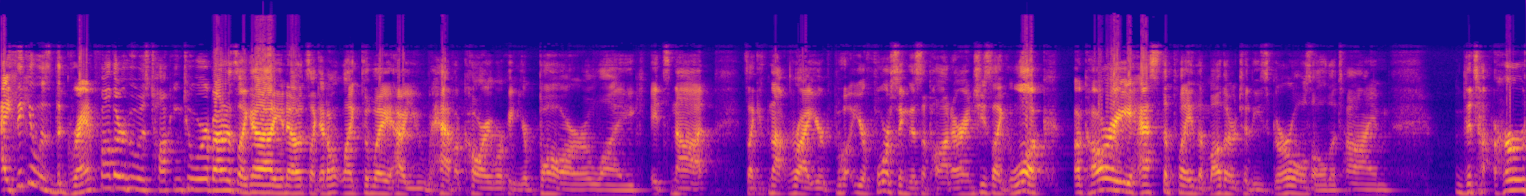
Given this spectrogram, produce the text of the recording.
I think it was the grandfather who was talking to her about it. It's like, uh, you know, it's like I don't like the way how you have Akari working your bar. Like, it's not. It's like it's not right. You're you're forcing this upon her, and she's like, look, Akari has to play the mother to these girls all the time. The t- her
